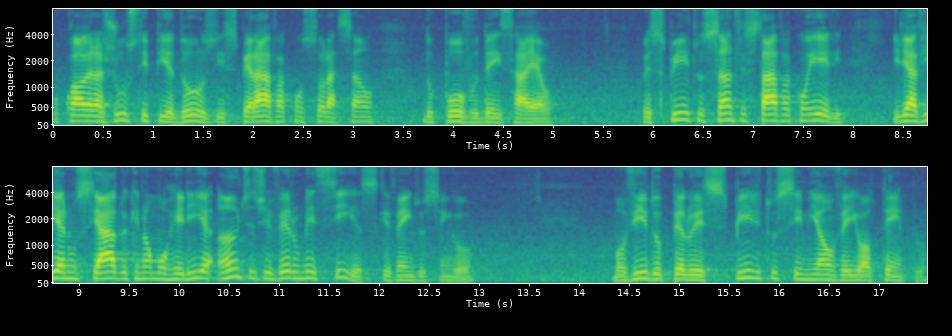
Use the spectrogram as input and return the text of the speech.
o qual era justo e piedoso e esperava a consolação do povo de Israel. O Espírito Santo estava com ele e lhe havia anunciado que não morreria antes de ver o Messias que vem do Senhor. Movido pelo Espírito, Simeão veio ao templo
